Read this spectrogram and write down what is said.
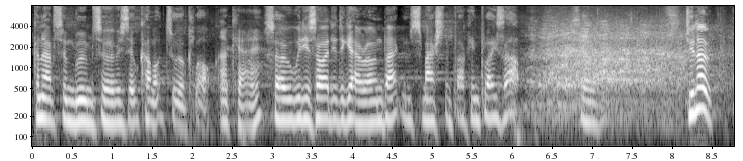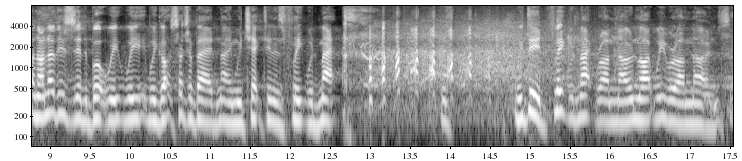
can I have some room service? They'll come at two o'clock. Okay. So we decided to get our own back and smash the fucking place up. So, do you know, and I know this is in the book, we, we, we got such a bad name, we checked in as Fleetwood Mac. we did. Fleetwood Mac were unknown, like we were unknown. So,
